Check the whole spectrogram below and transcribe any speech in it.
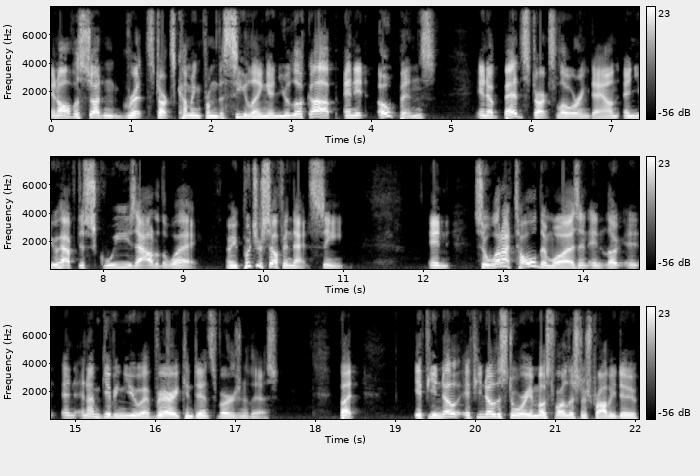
and all of a sudden grit starts coming from the ceiling and you look up and it opens and a bed starts lowering down and you have to squeeze out of the way. I mean, put yourself in that scene. And so what I told them was, and, and look, and, and I'm giving you a very condensed version of this, but if you know if you know the story, and most of our listeners probably do,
